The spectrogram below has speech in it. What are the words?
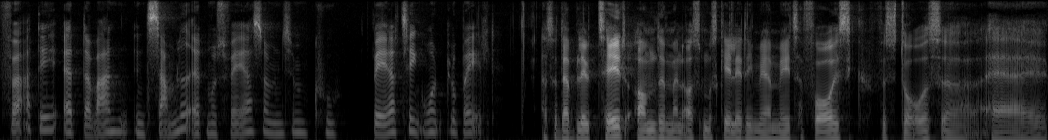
før det, at der var en, en samlet atmosfære, som ligesom kunne bære ting rundt globalt? Altså der blev talt om det, men også måske lidt mere metaforisk forståelse af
